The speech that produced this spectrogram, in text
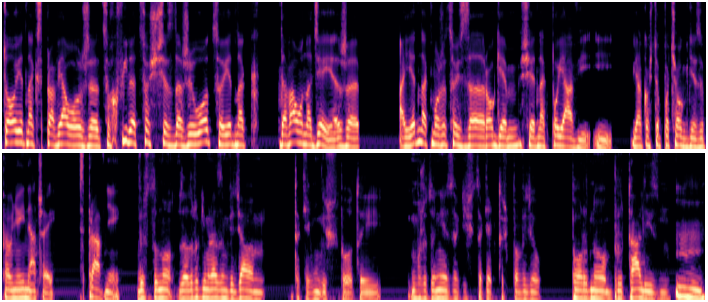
to jednak sprawiało, że co chwilę coś się zdarzyło, co jednak dawało nadzieję, że a jednak może coś za rogiem się jednak pojawi i jakoś to pociągnie zupełnie inaczej, sprawniej. Wiesz co, no za drugim razem wiedziałem, tak jak mówisz, po tej, może to nie jest jakiś, tak jak ktoś powiedział, porno brutalizm, Mhm.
